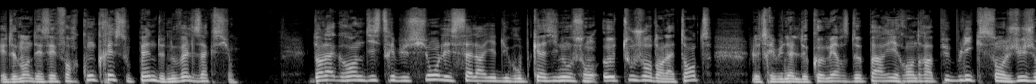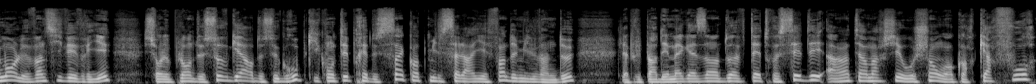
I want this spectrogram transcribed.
et demande des efforts concrets sous peine de nouvelles actions. Dans la grande distribution, les salariés du groupe Casino sont eux toujours dans l'attente. Le tribunal de commerce de Paris rendra public son jugement le 26 février sur le plan de sauvegarde de ce groupe qui comptait près de 50 000 salariés fin 2022. La plupart des magasins doivent être cédés à Intermarché, Auchan ou encore Carrefour.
